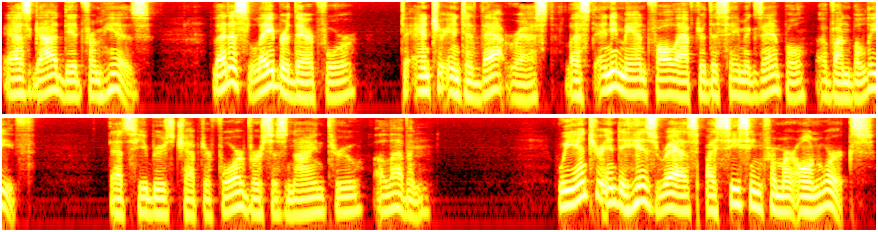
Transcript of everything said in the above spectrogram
as God did from his. Let us labor, therefore, to enter into that rest, lest any man fall after the same example of unbelief. That's Hebrews chapter 4, verses 9 through 11. We enter into his rest by ceasing from our own works.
